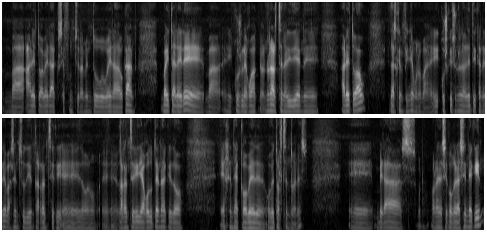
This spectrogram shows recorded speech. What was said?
ba aretoa berak ze funtzionamentu era daukan, baita ere, ba ikuslegoak non hartzen ari dien e, areto hau eta azken fina, bueno, ba, ikuskizunen aldetikan ere, ba, zentzu dien garrantzi, edo, e, garrantzi gehiago dutenak edo e, jendeak hobeto hartzen duen, ez? E, beraz, bueno, orain eziko gera zinekin,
